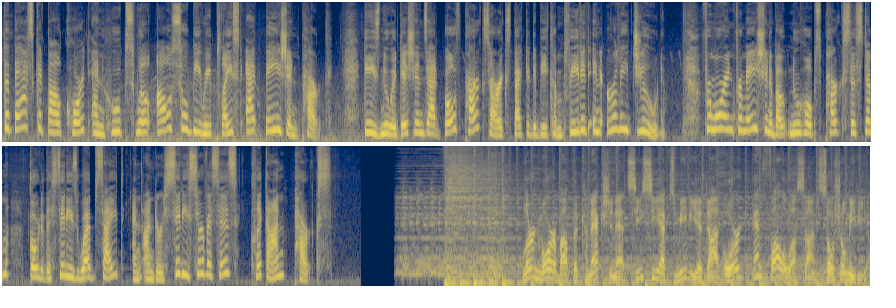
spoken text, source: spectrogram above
The basketball court and hoops will also be replaced at Begin Park. These new additions at both parks are expected to be completed in early June. For more information about New Hope's park system, go to the city's website and under City Services, click on Parks. Learn more about the connection at ccxmedia.org and follow us on social media.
